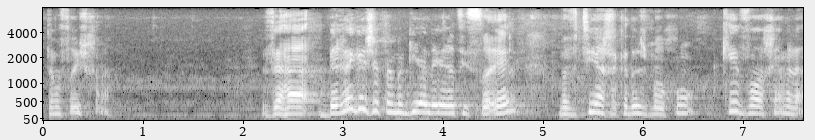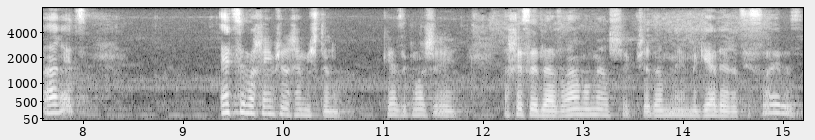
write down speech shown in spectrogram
אתה מפריש חלה. וברגע שאתה מגיע לארץ ישראל, מבטיח הקדוש ברוך הוא הכה בואכם אל הארץ, עצם החיים שלכם השתנו. כן, זה כמו שהחסד לאברהם אומר, שכשאדם מגיע לארץ ישראל, אז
